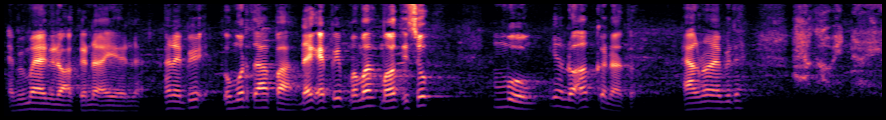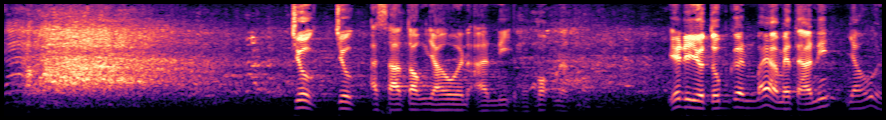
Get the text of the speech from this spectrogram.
epi mah yang didoakan na ayeuna. Kan epi umur tuh apa? Daik epi mama mau isuk embung, nya doakan atuh. Hayang non epi teh, hayang kawin deui. Cuk, cuk asal tong nyahuan ani pokna Ya di YouTube kan, bayang mete ani nyahun.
